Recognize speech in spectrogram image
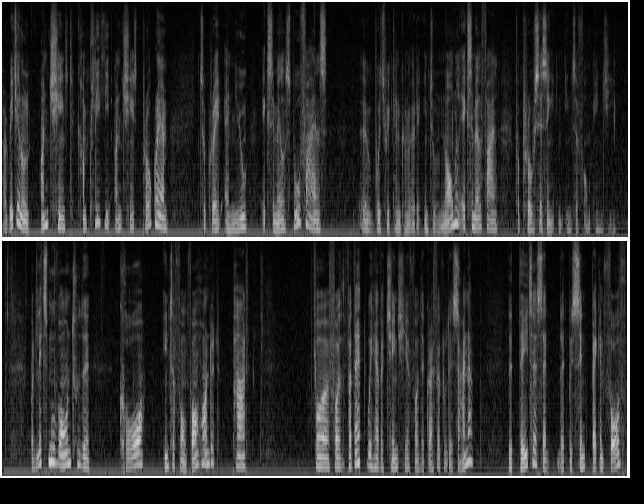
original unchanged, completely unchanged program to create a new XML spool files uh, which we can convert it into normal XML file for processing in Interform NG. But let's move on to the core Interform 400 part. For, for, for that we have a change here for the graphical designer. The data set that we sent back and forth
